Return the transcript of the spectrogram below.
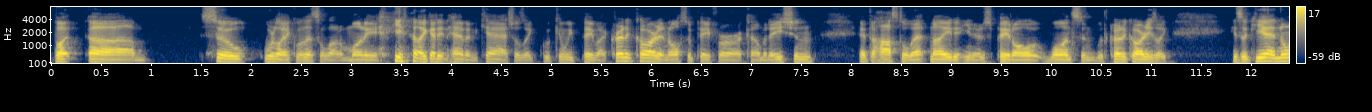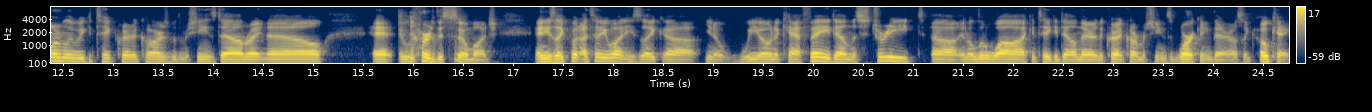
but um, so we're like, well, that's a lot of money. you know, like I didn't have any cash. I was like, well, can we pay by credit card and also pay for our accommodation at the hostel that night? You know, just pay it all at once and with credit card. He's like, he's like, yeah, normally we could take credit cards, but the machine's down right now and we heard this so much. And he's like, but I tell you what, he's like, uh, you know, we own a cafe down the street. Uh, in a little while, I can take it down there. The credit card machine's working there. I was like, okay,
